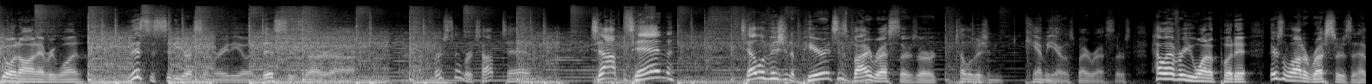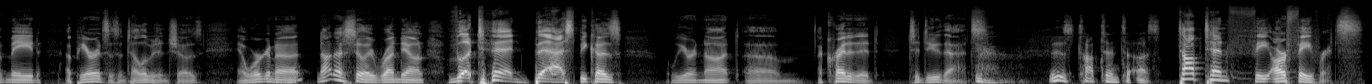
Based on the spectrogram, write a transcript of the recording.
going on, everyone? This is City Wrestling Radio, and this is our, uh, our first ever top 10. Top 10 television appearances by wrestlers, or television cameos by wrestlers. However, you want to put it, there's a lot of wrestlers that have made appearances in television shows, and we're going to not necessarily run down the 10 best because we are not um, accredited to do that. This is top 10 to us. top 10 fa- our favorites.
